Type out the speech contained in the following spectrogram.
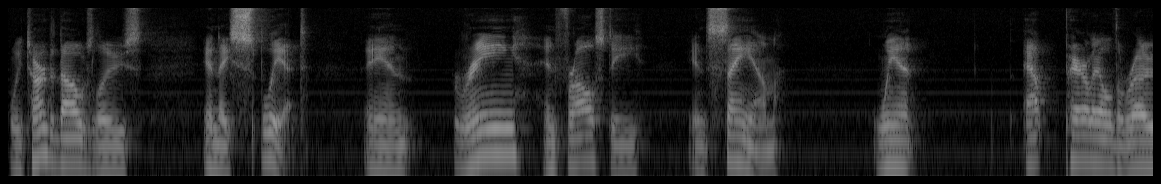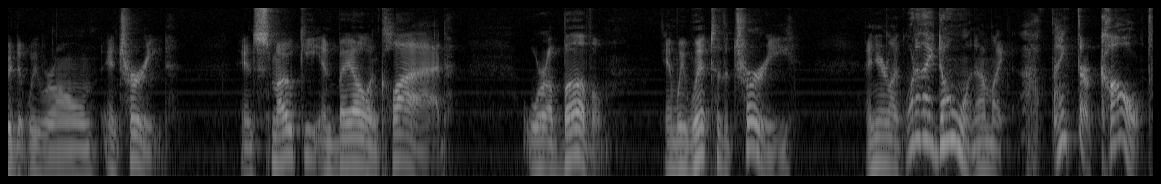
we turned the dogs loose and they split and ring and frosty and sam went out parallel the road that we were on and treed and smoky and bell and clyde were above them and we went to the tree and you're like what are they doing and i'm like i think they're caught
